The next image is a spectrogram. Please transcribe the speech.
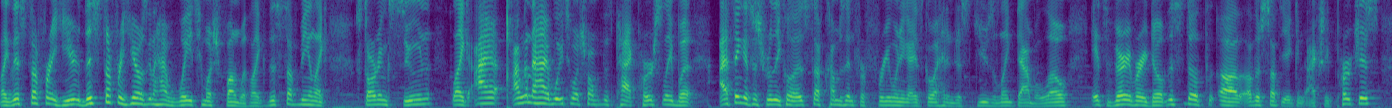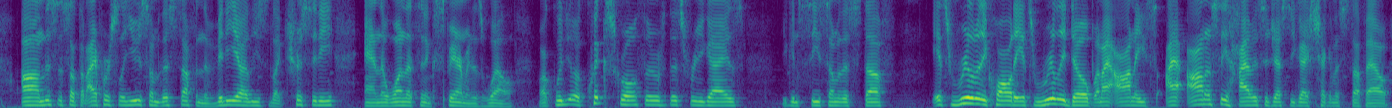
Like this stuff right here, this stuff right here I was gonna have way too much fun with. Like this stuff being like starting soon. Like I, I'm gonna have way too much fun with this pack personally, but I think it's just really cool. This stuff comes in for free when you guys go ahead and just use the link down below. It's very, very dope. This is the uh, other stuff that you can actually purchase. Um, this is stuff that I personally use. Some of this stuff in the video, I use electricity, and the one that's an experiment as well. I'll do a quick scroll through this for you guys. You can see some of this stuff. It's really, really quality. It's really dope, and I honestly, I honestly highly suggest you guys checking this stuff out.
